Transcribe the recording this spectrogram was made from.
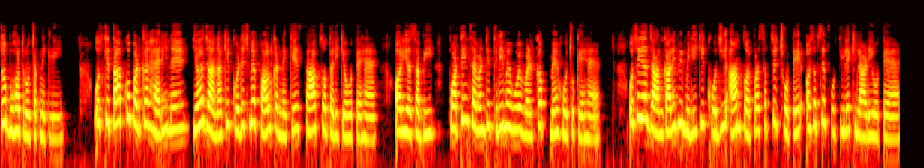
जो बहुत रोचक निकली। उस किताब को पढ़कर हैरी ने यह जाना कि क्विडिच में फाउल करने के 700 तरीके होते हैं, और यह सभी 1473 में हुए वर्ल्ड कप में हो चुके हैं। उसे यह जानकारी भी मिली कि खोजी आमतौर पर सबसे छोटे और सबसे फुर्तीले खिलाड़ी होते हैं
